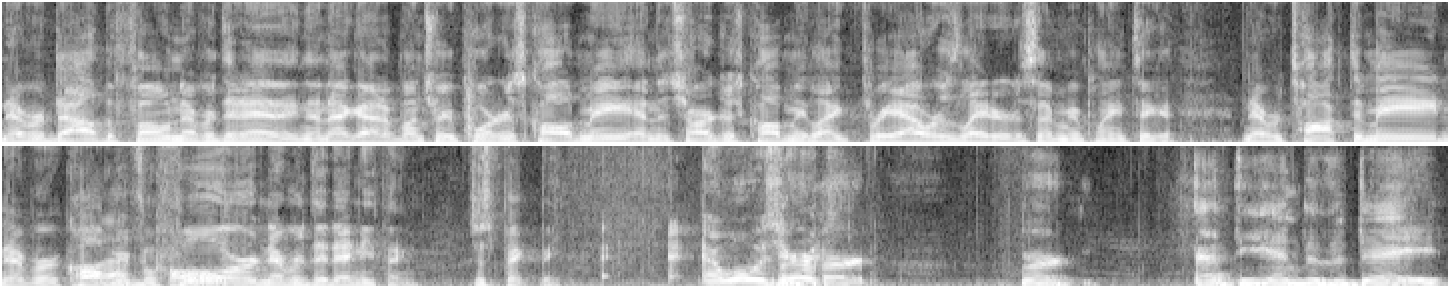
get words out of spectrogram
Never dialed the phone. Never did anything. Then I got a bunch of reporters called me, and the Chargers called me like three hours later to send me a plane ticket. Never talked to me. Never oh, called me before. cold. Never did anything. Just picked me. And what was your Bert, Bert, at the end of the day,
